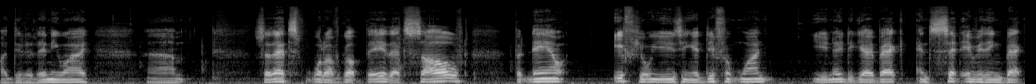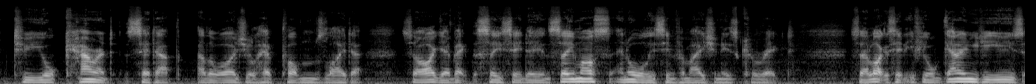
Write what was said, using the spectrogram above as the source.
I did it anyway. Um, so that's what I've got there. That's solved. But now if you're using a different one you need to go back and set everything back to your current setup otherwise you'll have problems later so I go back to CCD and CMOS and all this information is correct so like I said if you're going to use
